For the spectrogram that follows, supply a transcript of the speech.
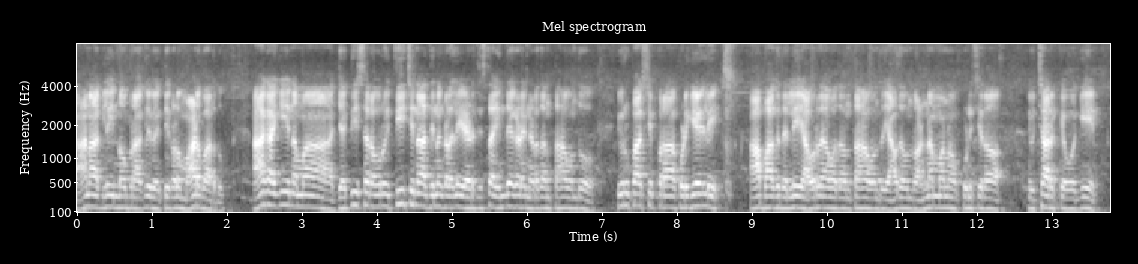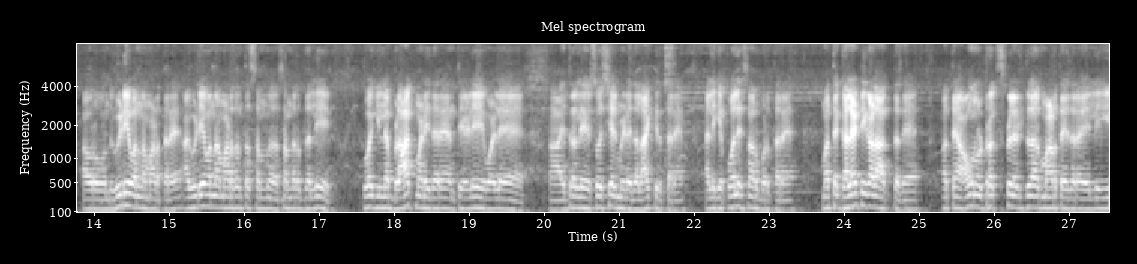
ನಾನಾಗಲಿ ಇನ್ನೊಬ್ಬರಾಗಲಿ ವ್ಯಕ್ತಿಗಳು ಮಾಡಬಾರ್ದು. ಹಾಗಾಗಿ ನಮ್ಮ ಜಗದೀಶರ್ ಅವರು ಇತ್ತೀಚಿನ ದಿನಗಳಲ್ಲಿ ಎರಡು ದಿವಸ ಹಿಂದೆಗಡೆ ನಡೆದಂತಹ ಒಂದು ವಿರೂಪಾಕ್ಷಿಪುರ ಕೊಡಿಗೇಳ್ಳಿ ಆ ಭಾಗದಲ್ಲಿ ಅವರದೇ ಆದಂತಹ ಒಂದು ಯಾವುದೇ ಒಂದು ಅಣ್ಣಮ್ಮನ ಕುಣಿಸಿರೋ ವಿಚಾರಕ್ಕೆ ಹೋಗಿ ಅವರು ಒಂದು ವಿಡಿಯೋವನ್ನು ಮಾಡ್ತಾರೆ. ಆ ವಿಡಿಯೋವನ್ನು ಮಾಡಿದಂಥ ಸಂದ ಸಂದರ್ಭದಲ್ಲಿ ಹೋಗಿ ಇಲ್ಲ ಬ್ಲಾಕ್ ಮಾಡಿದ್ದಾರೆ ಅಂತೇಳಿ ಒಳ್ಳೆ ಇದರಲ್ಲಿ ಸೋಷಿಯಲ್ ಮೀಡಿಯಾದಲ್ಲಿ ಹಾಕಿರ್ತಾರೆ. ಅಲ್ಲಿಗೆ ಪೊಲೀಸ್ನವ್ರು ಬರ್ತಾರೆ. ಮತ್ತು ಗಲಾಟೆಗಳಾಗ್ತದೆ. ಮತ್ತು ಅವನು ಡ್ರಗ್ಸ್ ಪ್ಲೇಟ್ಗಳಾಗಿ ಮಾಡ್ತಾ ಇದ್ದಾರೆ ಇಲ್ಲಿ ಈ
